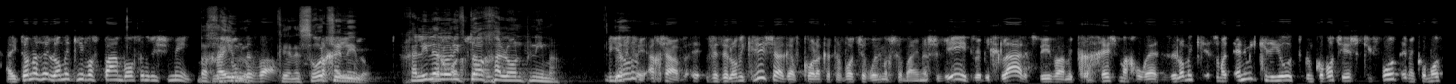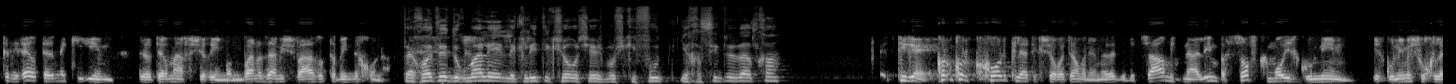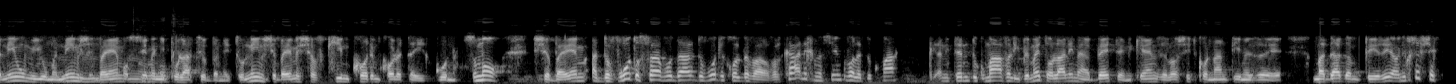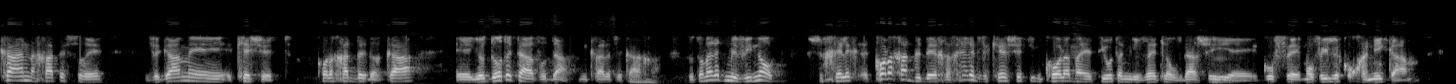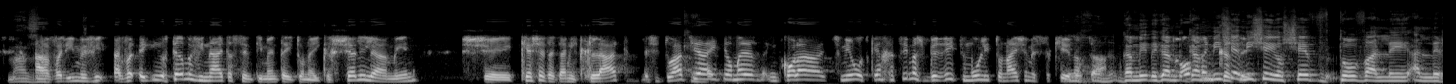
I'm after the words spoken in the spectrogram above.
העיתון הזה לא מגיב אף פעם באופן רשמי. בחיים לא. דבר. כן, עשרות שנים. לא. חלילה לא נכון, לא לפתוח עכשיו... חלון פנימה. יפה, לא? עכשיו, וזה לא מקרי שאגב כל הכתבות שרואים עכשיו בעין השביעית ובכלל סביב המתרחש מאחורי זה, זה לא מקרי, זאת אומרת אין מקריות במקומות שיש שקיפות הם מקומות כנראה יותר נקיים ויותר מאפשרים, במובן הזה המשוואה הזאת תמיד נכונה. אתה יכול לתת דוגמה לכלי תקשורת שיש בו שקיפות יחסית לדעתך? תראה, קודם כל, כל כלי התקשורת היום, ואני אומר את זה בצער, מתנהלים בסוף כמו ארגונים, ארגונים משוכלנים ומיומנים. שבהם עושים אוקיי. מניפולציות בנתונים, שבהם משווקים קודם כל את הארגון עצמו, שבהם הדוברות עושה עבודה על דוברות לכל דבר, אבל כאן נכנסים כבר לדוגמה, אני אתן דוגמה, אבל היא באמת עולה לי מהבטן, כן? זה לא שהתכוננתי עם איזה מדד אמפירי, אבל אני חושב שכאן 11 וגם uh, קשת, כל אחת בדרכה, uh, יודעות את העבודה, נקרא לזה ככה. זאת אומרת, מבינות שחלק, כל אחד בדרך אחרת וקשת עם כל הבעייתיות הנלווית לעובדה שהיא mm. גוף אה, מוביל וכוחני גם. מה זה? אבל היא, מבין, אבל היא יותר מבינה את הסנטימנט העיתונאי. קשה לי להאמין שקשת הייתה נקלט בסיטואציה, כן. הייתי אומר, עם כל הצניעות, כן, חצי משברית מול עיתונאי שמסקר נכון. אותה. גם, גם, גם מי, ש, מי שיושב טוב על, על, על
